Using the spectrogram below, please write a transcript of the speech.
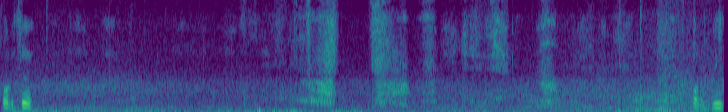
Forty-two. 43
